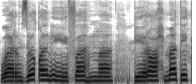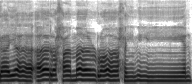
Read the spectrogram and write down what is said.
warzuqni fahma birahmatika ya arhamar rahimin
